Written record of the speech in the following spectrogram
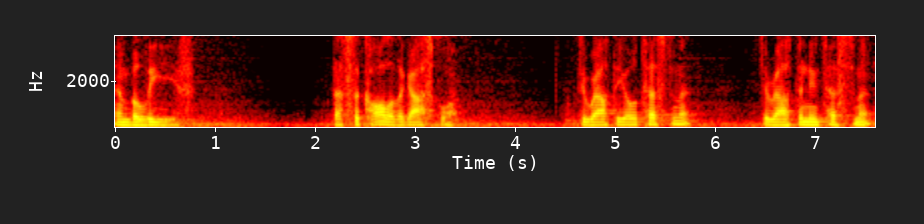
and believe. That's the call of the gospel. Throughout the Old Testament, throughout the New Testament,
